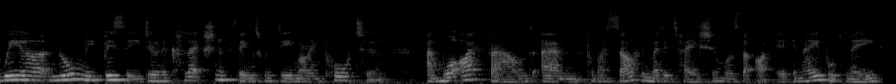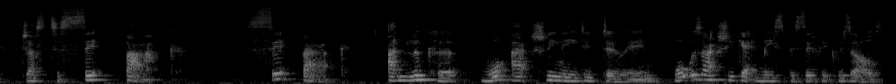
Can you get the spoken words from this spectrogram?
we are normally busy doing a collection of things we deem are important. And what I found um, for myself in meditation was that I, it enabled me just to sit back, sit back and look at what actually needed doing, what was actually getting me specific results.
